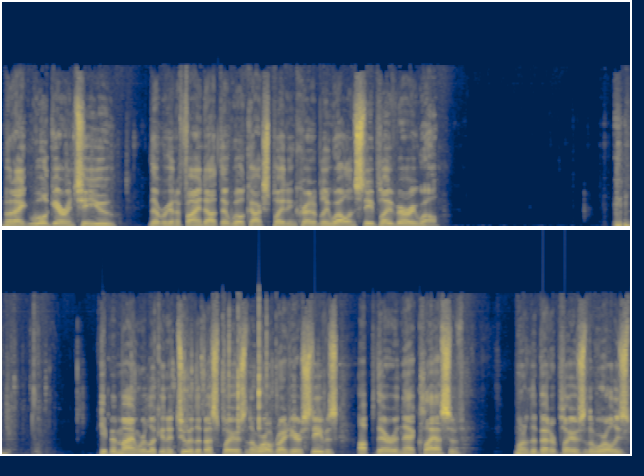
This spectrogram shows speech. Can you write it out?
But I will guarantee you that we're going to find out that Wilcox played incredibly well and Steve played very well. Keep in mind, we're looking at two of the best players in the world right here. Steve is up there in that class of one of the better players of the world. He's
